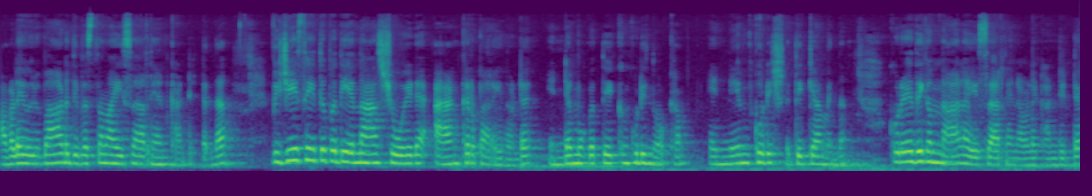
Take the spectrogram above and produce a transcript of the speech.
അവളെ ഒരുപാട് ദിവസമായി സാർ ഞാൻ കണ്ടിട്ടുണ്ട്. വിജയ് സേതുപതി എന്ന ആ ഷോയുടെ ആങ്കർ പറയുന്നുണ്ട് എന്റെ മുഖത്തേക്കും കൂടി നോക്കാം എന്നെയും കൂടി ശ്രദ്ധിക്കാമെന്ന്. കുറേയധികം നാളായി സാർ ഞാൻ അവളെ കണ്ടിട്ട്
